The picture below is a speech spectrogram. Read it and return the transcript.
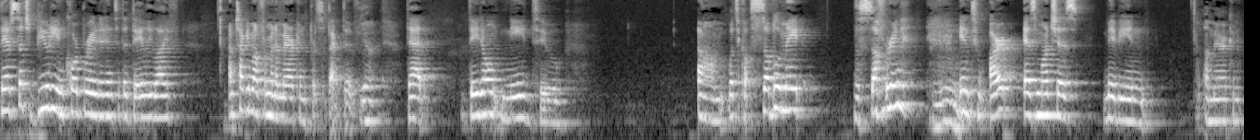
they have such beauty incorporated into the daily life i'm talking about from an american perspective Yeah. that they don't need to um, what's it called sublimate the suffering Mm. into art as much as maybe in american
